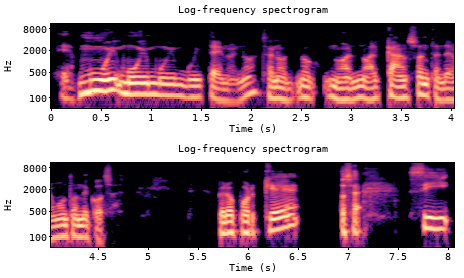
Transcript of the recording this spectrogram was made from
es muy, muy, muy, muy tenue, ¿no? O sea, no, no, no, no alcanzo a entender un montón de cosas. Pero ¿por qué? O sea, si,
